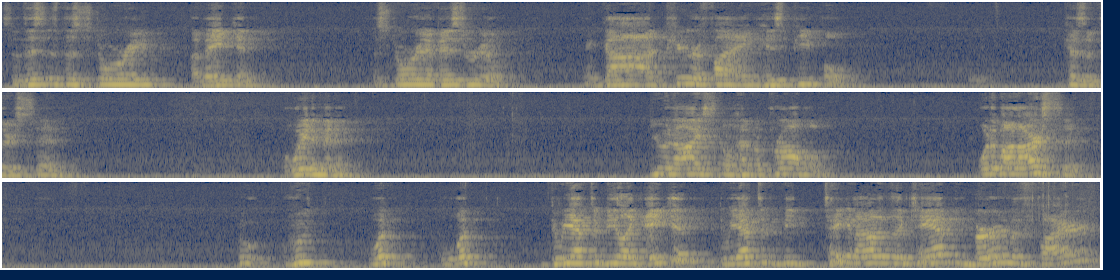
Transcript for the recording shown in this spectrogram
So, this is the story of Achan, the story of Israel, and God purifying His people because of their sin. But wait a minute you and I still have a problem. What about our sin? Who, who, what, what, do we have to be like Achan? Do we have to be taken out of the camp and burned with fire?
